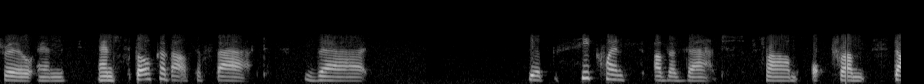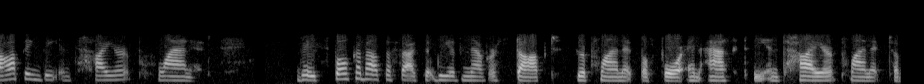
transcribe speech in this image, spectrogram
through and and spoke about the fact that the sequence of events from from stopping the entire planet they spoke about the fact that we have never stopped your planet before and asked the entire planet to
